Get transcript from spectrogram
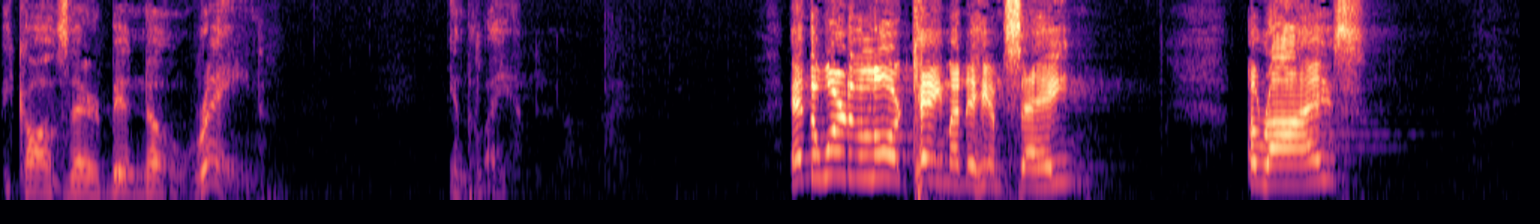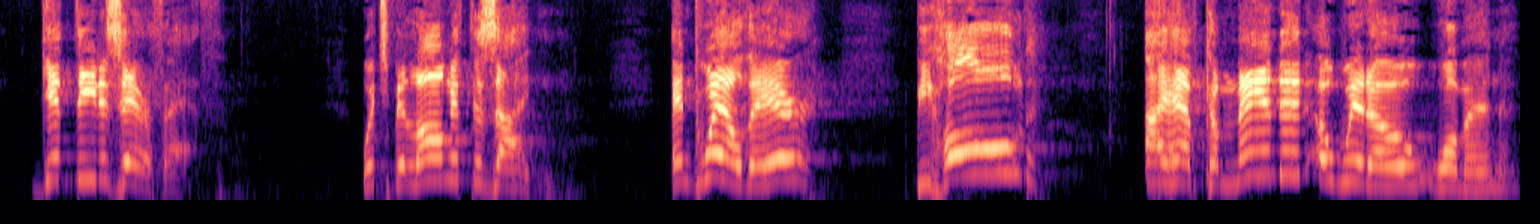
because there had been no rain in the land. And the word of the Lord came unto him, saying, Arise, get thee to Zarephath, which belongeth to Zidon, and dwell there. Behold, I have commanded a widow woman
